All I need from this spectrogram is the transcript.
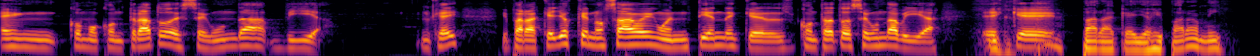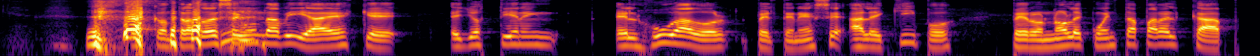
en, como contrato de segunda vía. Y para aquellos que no saben o entienden que el contrato de segunda vía es que... para aquellos y para mí. El contrato de segunda vía es que ellos tienen el jugador pertenece al equipo, pero no le cuenta para el CAP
